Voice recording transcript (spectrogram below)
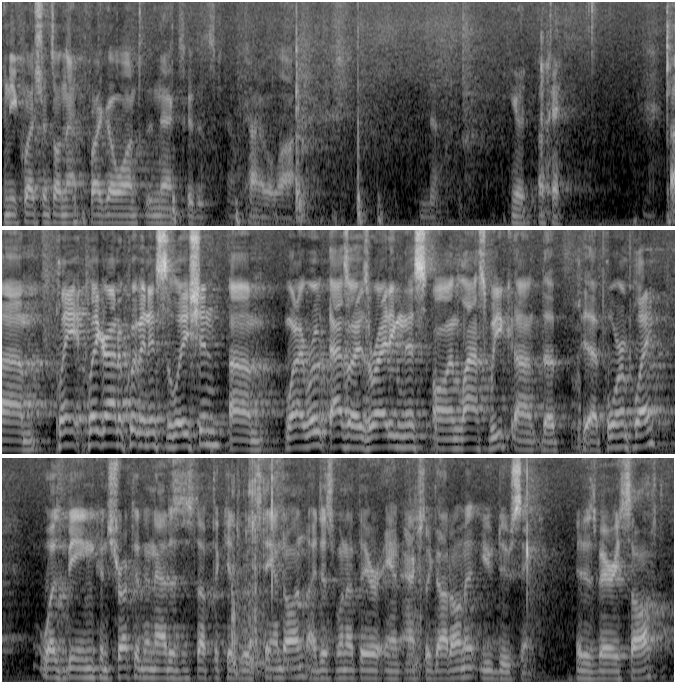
Any questions on that before I go on to the next, because it's kind of a lot? No. Good, okay. Um, play- Playground equipment installation, um, when I wrote, as I was writing this on last week, uh, the uh, pour-in-place was being constructed, and that is the stuff the kids would stand on. I just went up there and actually got on it. You do sink. It is very soft.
